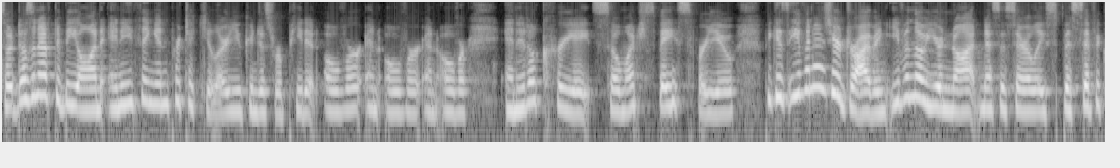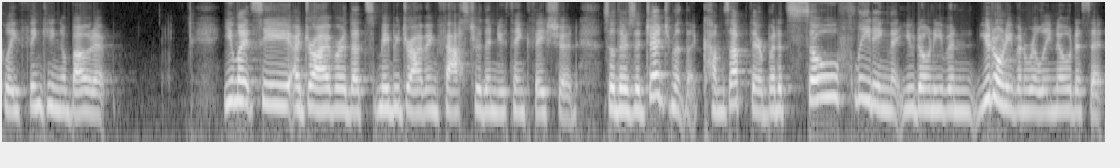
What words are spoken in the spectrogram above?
So it doesn't have to be on anything in particular. You can just repeat it over and over and over, and it'll create so much space for you. Because even as you're driving, even though you're not necessarily specifically thinking about it, you might see a driver that's maybe driving faster than you think they should. So there's a judgment that comes up there, but it's so fleeting that you don't even you don't even really notice it.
